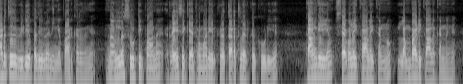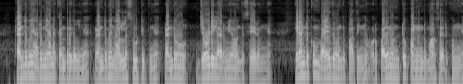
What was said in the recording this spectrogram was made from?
அடுத்தது வீடியோ பதிவில் நீங்கள் பார்க்குறதுங்க. நல்ல சூட்டிப்பான ரேஸுக்கு ஏற்ற மாதிரி இருக்கிற தரத்தில் இருக்கக்கூடிய காங்கேயம் செவலை காளை கண்ணும் லம்பாடி காளை கண்ணுங்க ரெண்டுமே அருமையான கன்றுகள்ங்க. ரெண்டுமே நல்ல சூட்டிப்புங்க. ரெண்டும் ஜோடியில் அருமையாக வந்து சேருங்க இரண்டுக்கும் வயது வந்து பார்த்திங்கன்னா ஒரு பதினொன்று டு பன்னெண்டு மாதம் இருக்குங்க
